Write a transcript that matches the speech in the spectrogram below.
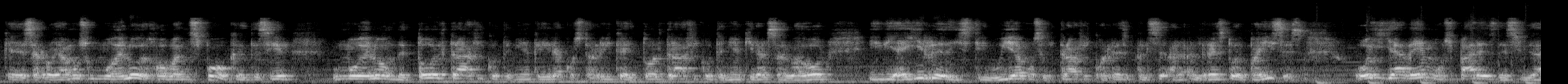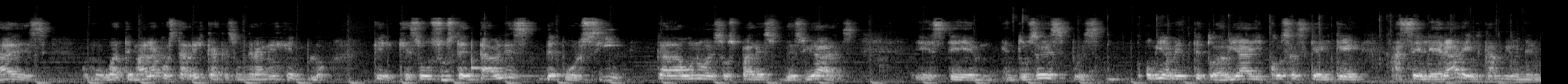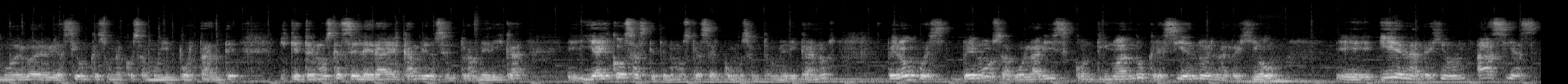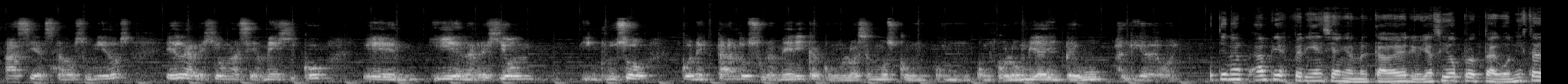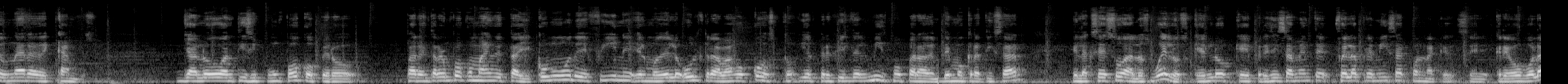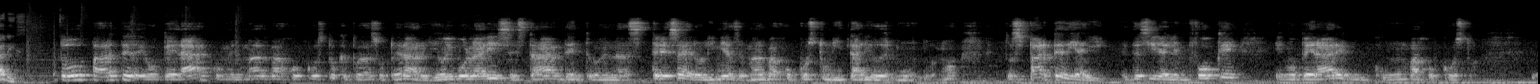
que desarrollamos un modelo de hub and spoke, es decir, un modelo donde todo el tráfico tenía que ir a Costa Rica y todo el tráfico tenía que ir a El Salvador y de ahí redistribuíamos el tráfico al, al resto de países. Hoy ya vemos pares de ciudades como Guatemala, Costa Rica, que es un gran ejemplo, que, que son sustentables de por sí cada uno de esos pares de ciudades. Este, entonces, pues obviamente todavía hay cosas que hay que acelerar el cambio en el modelo de aviación, que es una cosa muy importante, y que tenemos que acelerar el cambio en Centroamérica. Y hay cosas que tenemos que hacer como centroamericanos, pero pues vemos a Volaris continuando creciendo en la región eh, y en la región hacia, hacia Estados Unidos, en la región hacia México eh, y en la región incluso conectando Sudamérica como lo hacemos con, con, Colombia y Perú al día de hoy. Tiene amplia experiencia en el mercado aéreo y ha sido protagonista de una era de cambios. Ya lo anticipó un poco, pero para entrar un poco más en detalle, ¿cómo define el modelo ultra bajo costo y el perfil del mismo para democratizar el acceso a los vuelos, que es lo que precisamente fue la premisa con la que se creó Volaris? todo parte de operar con el más bajo costo que puedas operar. Y hoy Volaris está dentro de las tres aerolíneas de más bajo costo unitario del mundo, ¿no? Entonces parte de ahí, es decir, el enfoque en operar con un bajo costo.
